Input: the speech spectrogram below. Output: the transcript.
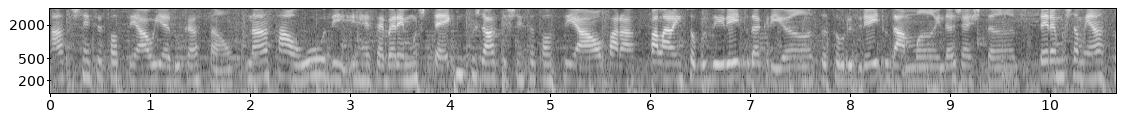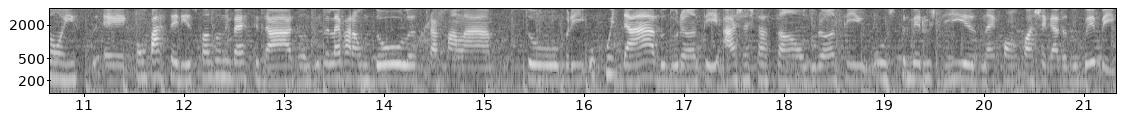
assistência social e educação. Na saúde, receberemos técnicos da assistência social para falarem sobre o direito da criança, sobre o direito da mãe, da gestante. Teremos também ações é, com parcerias com as universidades, onde levarão doulas para falar sobre o cuidado durante a gestação, durante os primeiros dias, né, com, com a chegada do bebê.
